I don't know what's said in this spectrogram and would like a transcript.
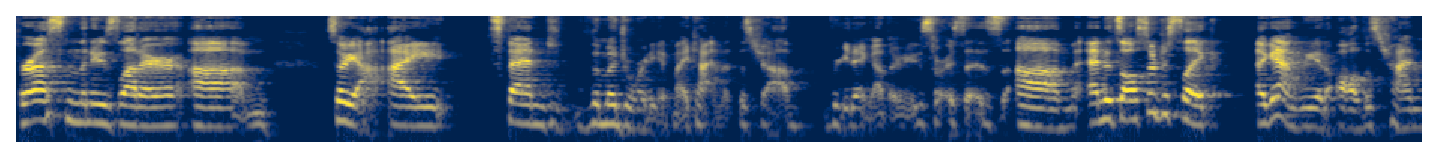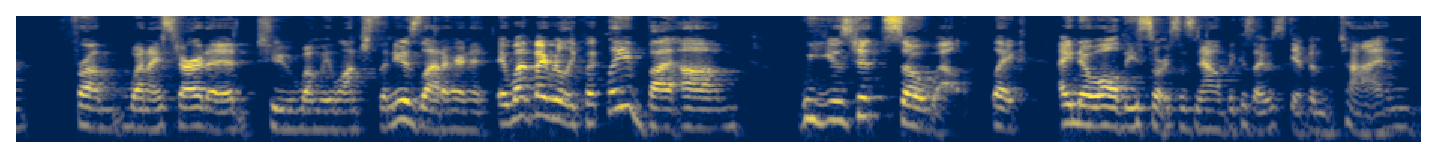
for us in the newsletter. Um, so yeah, I spend the majority of my time at this job reading other news sources. Um, and it's also just like, again, we had all this time from when I started to when we launched the newsletter and it, it went by really quickly, but um, we used it so well. Like I know all these sources now because I was given the time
